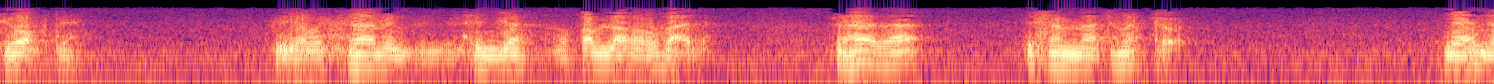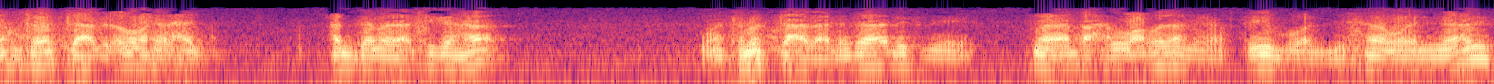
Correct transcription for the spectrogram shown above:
في وقته في اليوم الثامن من الحجة أو قبله أو بعده. فهذا يسمى تمتع لأنه تمتع بالعمرة الحج. أدى مناسكها وتمتع بعد ذلك بما أباح الله له من الطيب والنساء وغير ذلك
